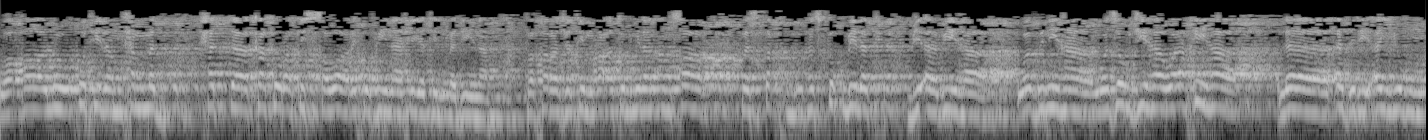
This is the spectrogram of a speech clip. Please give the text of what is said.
وقالوا قتل محمد حتى كثرت الصوارق في ناحية المدينة. فخرجت امرأة من الأنصار فاستقبلت بأبيها وابنها وزوجها وأخيها لا أدري أيهم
